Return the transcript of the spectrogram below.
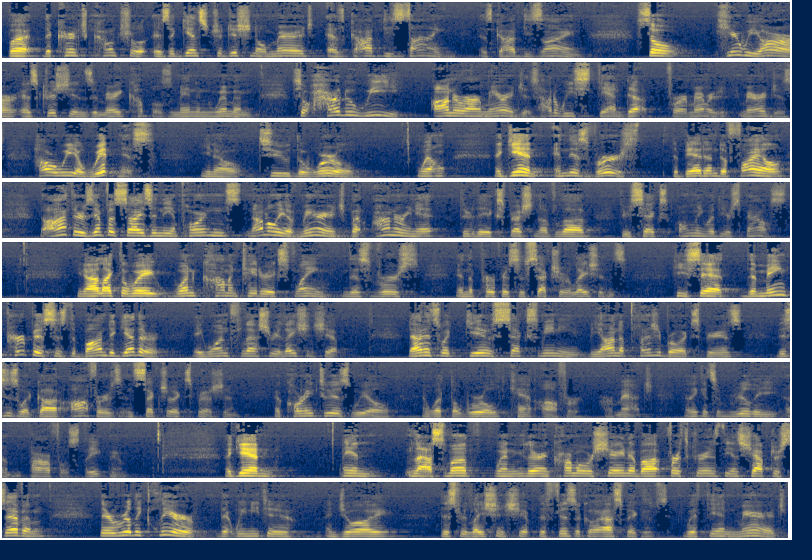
but the current culture is against traditional marriage as God designed, as God designed. So here we are as Christians and married couples, men and women. So, how do we honor our marriages? How do we stand up for our marriages? How are we a witness, you know, to the world? Well, again, in this verse, the bed undefiled, the author is emphasizing the importance not only of marriage, but honoring it through the expression of love through sex only with your spouse. You know, I like the way one commentator explained this verse and the purpose of sexual relations. He said, The main purpose is to bond together a one flesh relationship. That is what gives sex meaning. Beyond a pleasurable experience, this is what God offers in sexual expression according to his will and what the world can't offer or match. I think it's a really um, powerful statement. Again, in last month when Larry and Carmel were sharing about 1 Corinthians chapter 7, they're really clear that we need to enjoy this relationship, the physical aspects within marriage.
